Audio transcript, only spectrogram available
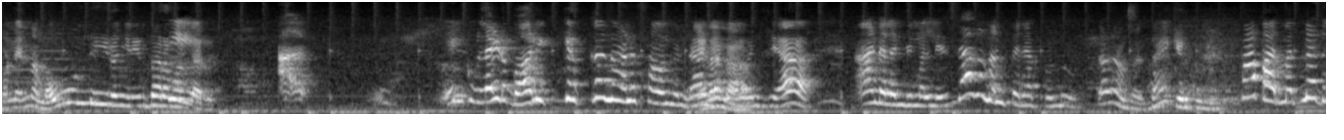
ಪಂಡ ಎನ್ನ ಲವ್ ಉಂಡು ಈರೊಂಜಿ ನಿರ್ಧಾರ ಮಾಡ್ತಾರೆ ಏನ್ ಕುಳ್ಳೈಡು ಬಾರಿ ಕೆಕ್ಕನ ಮನಸ್ಸ ಒಂದು ಏನಣ್ಣ? ಒಂಜಿಯಾ ಆಂಡಲಂಜಿ ಮಲ್ಲಿ ಜಾಗ ಮನ್ಪೆರೆ ಹಾಕೊಂಡು ದಾಯಕ್ ಇರ್ತೀನಿ. ಪಾಪ ಅವ್ರ ಮದ್ವೆ ಅದು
